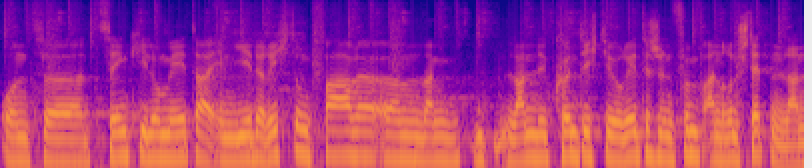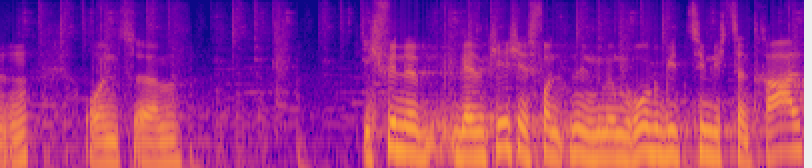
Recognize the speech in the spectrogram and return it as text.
und äh, zehn Kilometer in jede Richtung fahre, ähm, dann lande, könnte ich theoretisch in fünf anderen Städten landen. Und ähm, ich finde, Gelsenkirchen ist von, im Ruhrgebiet ziemlich zentral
